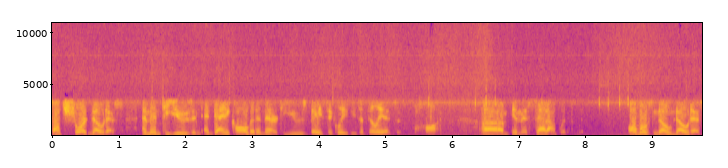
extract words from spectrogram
such short notice, and then to use and, and Danny called it in there to use basically these affiliates as pawns um, in this setup with almost no notice.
